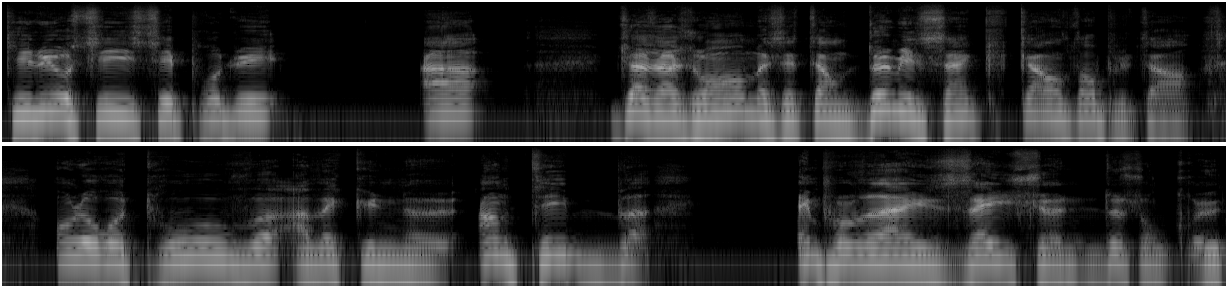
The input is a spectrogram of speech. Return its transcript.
qui lui aussi s'est produit à Jazz à Jouan, mais c'était en 2005, 40 ans plus tard. On le retrouve avec une Antibes improvisation de son cru,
